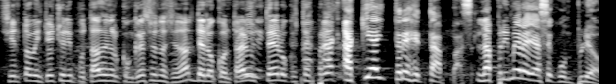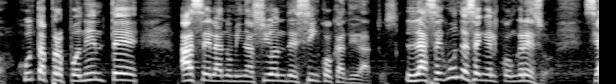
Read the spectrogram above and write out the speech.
128 diputados en el Congreso Nacional, de lo contrario usted, lo que usted expresa. Aquí hay tres etapas. La primera ya se cumplió. Junta proponente hace la nominación de cinco candidatos. La segunda es en el Congreso. Se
